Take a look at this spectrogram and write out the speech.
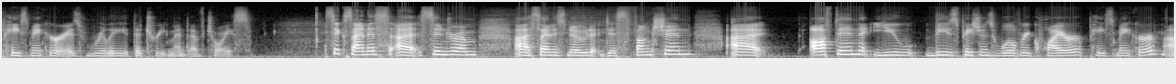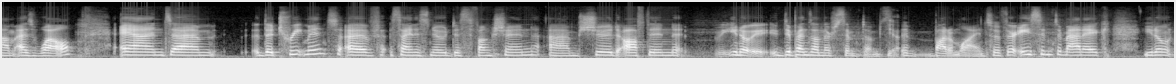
pacemaker is really the treatment of choice. Sick sinus uh, syndrome, uh, sinus node dysfunction. Uh, often, you these patients will require pacemaker um, as well, and um, the treatment of sinus node dysfunction um, should often you know it, depends on their symptoms Yeah. uh, bottom line. So if they're asymptomatic you don't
